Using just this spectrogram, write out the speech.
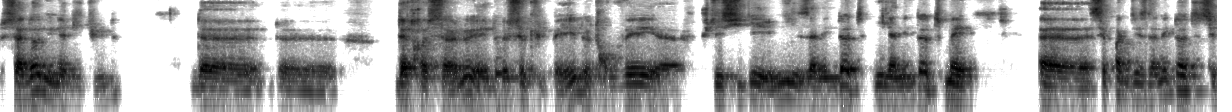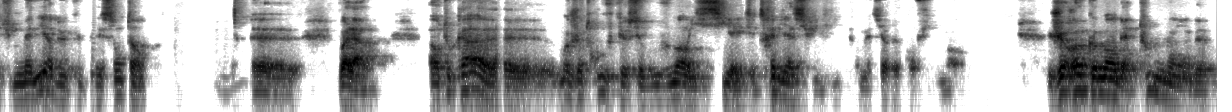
ça donne une habitude de, de d'être seul et de s'occuper, de trouver. Euh, je t'ai cité mille anecdotes, mille anecdotes, mais euh, c'est pas que des anecdotes, c'est une manière d'occuper son temps. Euh, voilà. En tout cas, euh, moi je trouve que ce mouvement ici a été très bien suivi en matière de confinement. Je recommande à tout le monde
